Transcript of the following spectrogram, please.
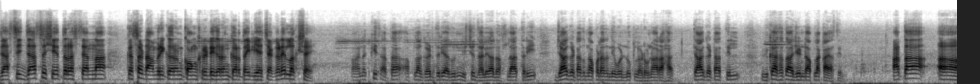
जास्तीत जास्त शेतरस्त्यांना कसं डांबरीकरण कॉन्क्रिटीकरण करता येईल याच्याकडे लक्ष आहे. नक्कीच आता आपला गट जरी अजून निश्चित झालेला नसला तरी ज्या गटातून आपण आता निवडणूक लढवणार आहात त्या गटातील विकासाचा अजेंडा आपला काय असेल? आता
